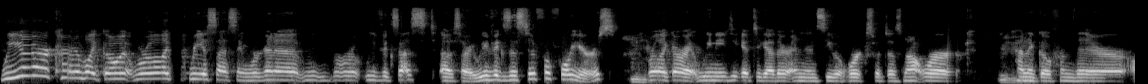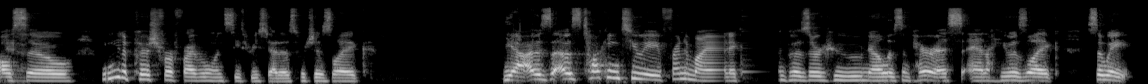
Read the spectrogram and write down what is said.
We are kind of like going, we're like reassessing. We're going to, we've exist, oh, sorry, we've existed for four years. Mm-hmm. We're like, all right, we need to get together and then see what works, what does not work. Mm-hmm. kind of go from there. Also, we need to push for 501c3 status, which is like, yeah, I was I was talking to a friend of mine, a composer who now lives in Paris, and he was like, so wait,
